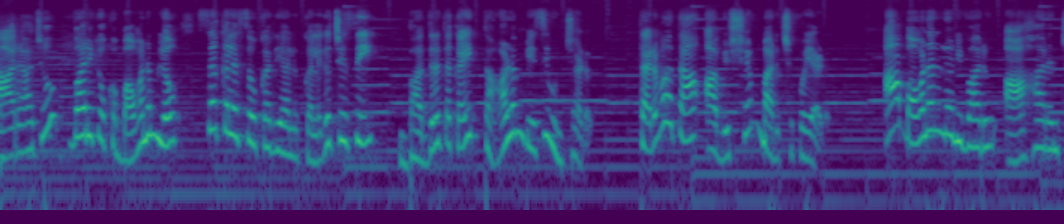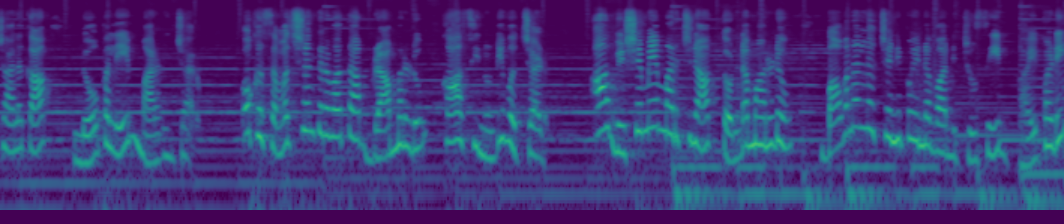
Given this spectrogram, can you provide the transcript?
ఆ రాజు వారికి ఒక భవనంలో సకల సౌకర్యాలు కలగచేసి భద్రతకై తాళం వేసి ఉంచాడు. తర్వాత ఆ విషయం మరచిపోయాడు. ఆ భవనంలోని వారు ఆహారం చాలక లోపలే మరణించారు. ఒక సంవత్సరం తర్వాత బ్రాహ్మణుడు కాశీ నుండి వచ్చాడు. ఆ విషయమే మరిచిన తొండమానుడు భవనంలో చనిపోయిన వారిని చూసి భయపడి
